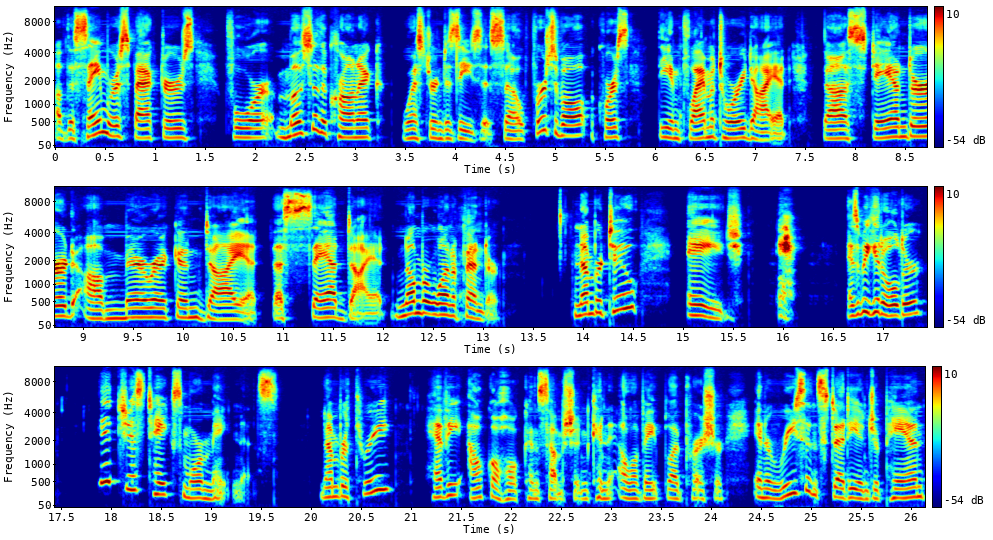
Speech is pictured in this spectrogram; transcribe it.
of the same risk factors for most of the chronic Western diseases. So, first of all, of course, the inflammatory diet, the standard American diet, the sad diet, number one offender. Number two, age. Eh, as we get older, it just takes more maintenance. Number three, heavy alcohol consumption can elevate blood pressure. In a recent study in Japan,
